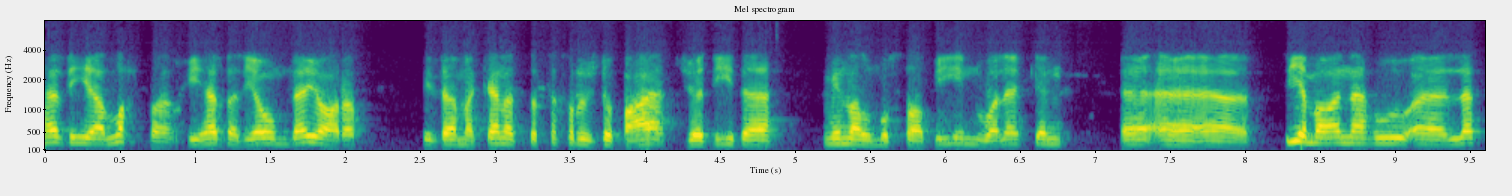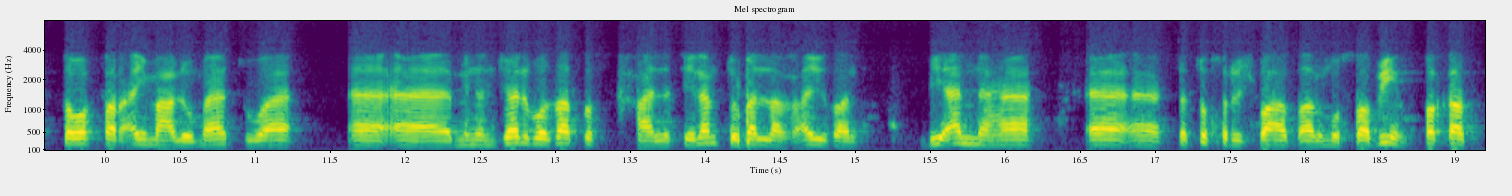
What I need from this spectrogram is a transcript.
هذه اللحظة في هذا اليوم لا يعرف إذا ما كانت ستخرج دفعات جديدة من المصابين. ولكن سيما أنه لا تتوفر أي معلومات و من الجانب وزارة الصحة التي لم تبلغ أيضا بأنها ستخرج بعض المصابين. فقط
